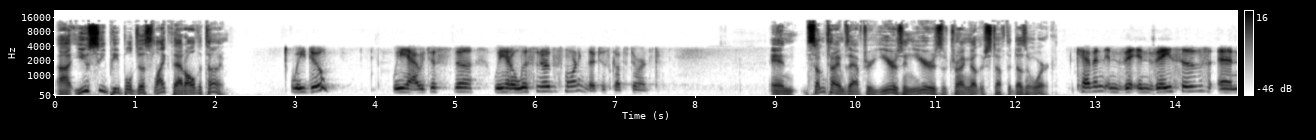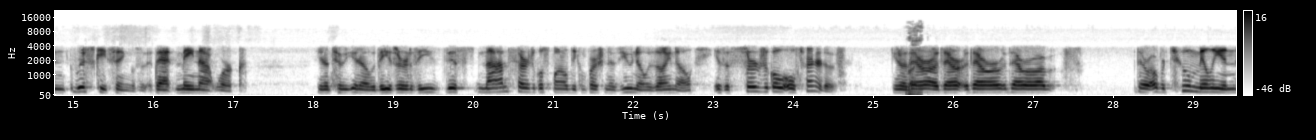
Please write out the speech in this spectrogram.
uh, you see people just like that all the time. We do. We have just uh, we had a listener this morning that just got started. And sometimes after years and years of trying other stuff that doesn't work. Kevin, inv- invasive and risky things that may not work. You know, to you know, these are these this non-surgical spinal decompression, as you know, as I know, is a surgical alternative. You know, right. there are there there are there are there are over two million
